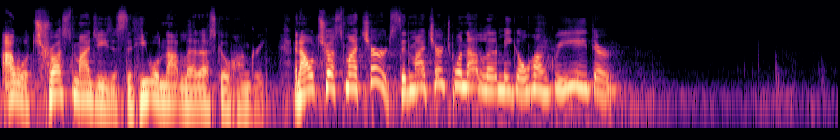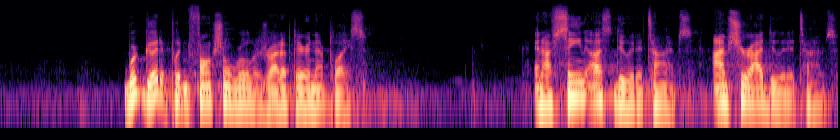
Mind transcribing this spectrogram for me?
I will trust my Jesus that He will not let us go hungry. And I will trust my church that my church will not let me go hungry either. We're good at putting functional rulers right up there in that place. And I've seen us do it at times. I'm sure I do it at times.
